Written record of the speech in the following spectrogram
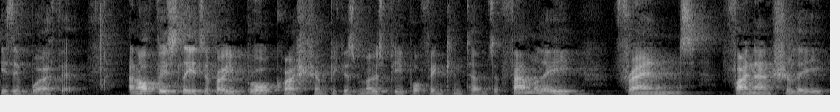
is it worth it? And obviously, it's a very broad question because most people think in terms of family, friends, financially,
